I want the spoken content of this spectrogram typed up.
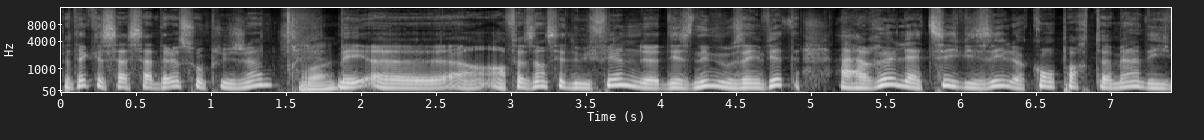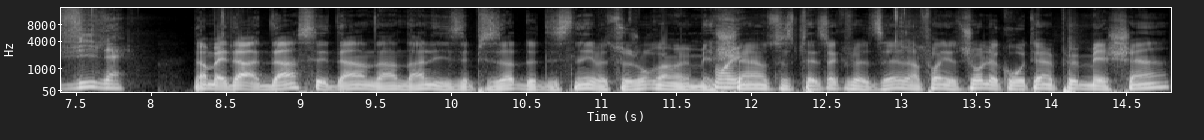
peut-être que ça s'adresse aux plus jeunes, mais euh, en, faisant ces deux films, Disney nous invite à relativiser le comportement des vilains. Non, mais dans, dans, dans, dans, les épisodes de Disney, il y avait toujours comme un méchant. C'est peut-être ça que je veux dire. Fait, il y a toujours le côté un peu méchant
